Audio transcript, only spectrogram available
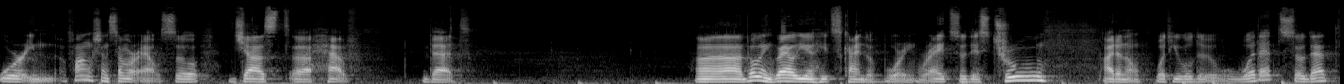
or in function somewhere else. So just uh, have that uh, Boolean value, it's kind of boring, right? So this true, I don't know what you will do with it. So that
